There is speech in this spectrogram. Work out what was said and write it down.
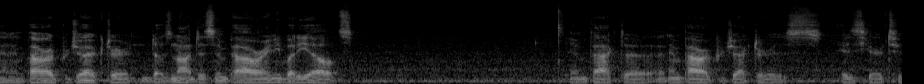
an empowered projector does not disempower anybody else. In fact, uh, an empowered projector is is here to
